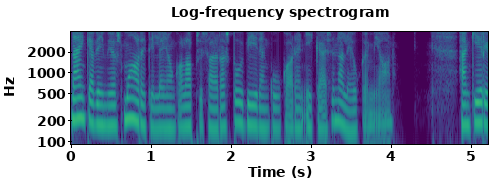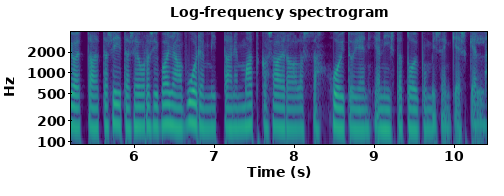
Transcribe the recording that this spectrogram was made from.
Näin kävi myös Maaritille, jonka lapsi sairastui viiden kuukauden ikäisenä leukemiaan. Hän kirjoittaa, että siitä seurasi vajaan vuoden mittainen matka sairaalassa hoitojen ja niistä toipumisen keskellä.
